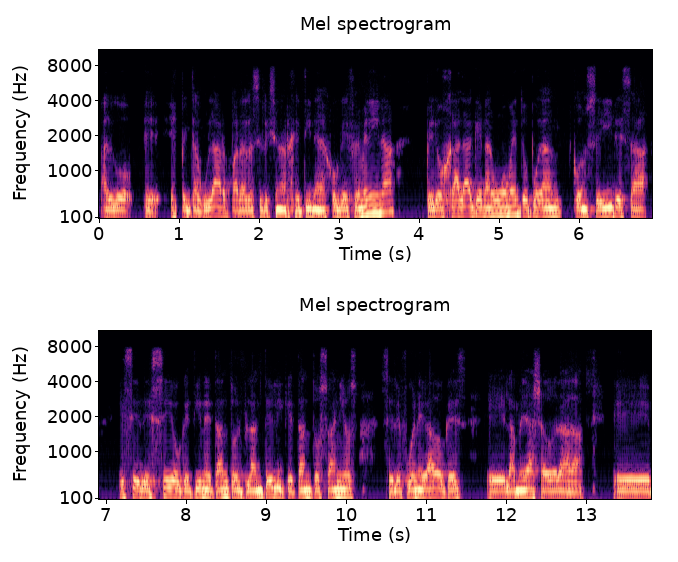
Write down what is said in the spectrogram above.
algo espectacular para la selección argentina de hockey femenina, pero ojalá que en algún momento puedan conseguir esa ese deseo que tiene tanto el plantel y que tantos años se le fue negado, que es eh, la medalla dorada. Eh,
